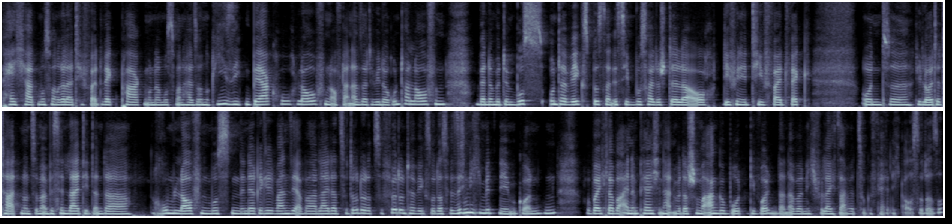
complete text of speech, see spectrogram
Pech hat, muss man relativ weit weg parken und dann muss man halt so einen riesigen Berg hochlaufen, auf der anderen Seite wieder runterlaufen. Wenn du mit dem Bus unterwegs bist, dann ist die Bushaltestelle auch definitiv weit weg. Und äh, die Leute taten uns immer ein bisschen leid, die dann da rumlaufen mussten. In der Regel waren sie aber leider zu dritt oder zu viert unterwegs, so dass wir sie nicht mitnehmen konnten. Wobei ich glaube, einem Pärchen hatten wir das schon mal angeboten. Die wollten dann aber nicht. Vielleicht sahen wir zu gefährlich aus oder so.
